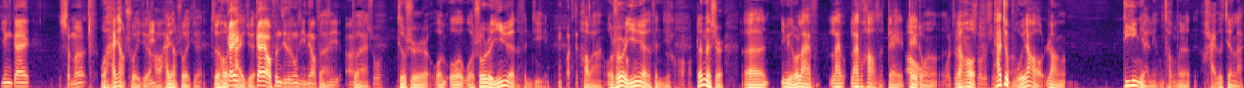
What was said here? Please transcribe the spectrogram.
应该什么我还想说一句你啊，我还想说一句，最后插该一句，该要分级的东西一定要分级啊，对说就是我我我说说音乐的分级，好吧？我说说音乐的分级，真的是，呃，你比如 live live live house 这这种然后他就不要让低年龄层的孩子进来，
